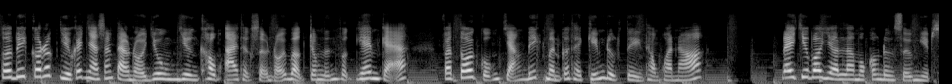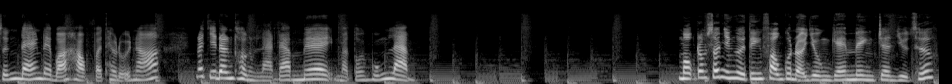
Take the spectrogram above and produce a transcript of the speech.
Tôi biết có rất nhiều các nhà sáng tạo nội dung nhưng không ai thực sự nổi bật trong lĩnh vực game cả và tôi cũng chẳng biết mình có thể kiếm được tiền thông qua nó. Đây chưa bao giờ là một con đường sự nghiệp xứng đáng để bỏ học và theo đuổi nó. Nó chỉ đơn thuần là đam mê mà tôi muốn làm. Một trong số những người tiên phong của nội dung gaming trên YouTube.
